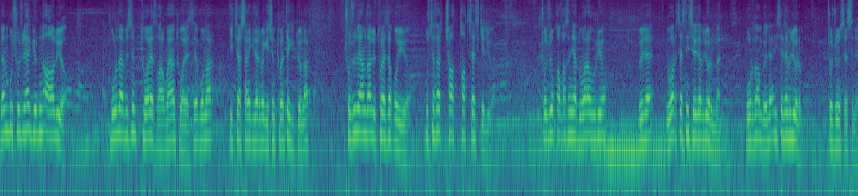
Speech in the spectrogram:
Ben bu çocuğu her gördüğümde ağlıyor. Burada bizim tuvalet var, bayan tuvaleti. Bunlar ihtiyaçlarını gidermek için tuvalete gidiyorlar. Çocuğu da yanında alıyor, tuvalete koyuyor. Bu sefer çat pat ses geliyor. Çocuğun kafasını ya duvara vuruyor. Böyle duvar sesini hissedebiliyorum ben. Buradan böyle hissedebiliyorum çocuğun sesini.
